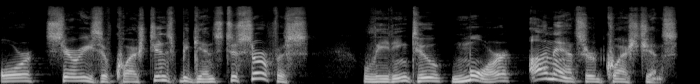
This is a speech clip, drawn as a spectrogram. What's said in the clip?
or series of questions begins to surface, leading to more unanswered questions.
